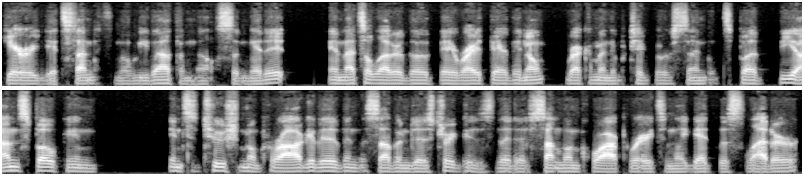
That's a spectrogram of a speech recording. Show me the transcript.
Gary gets sentenced in the lead up and they'll submit it. And that's a letter that they write there. They don't recommend a particular sentence, but the unspoken institutional prerogative in the Southern District is that if someone cooperates and they get this letter,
